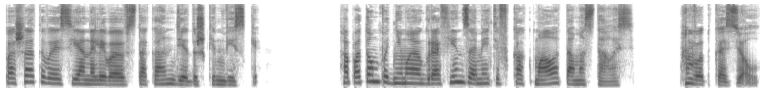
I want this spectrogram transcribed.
Пошатываясь, я наливаю в стакан дедушкин виски. А потом поднимаю графин, заметив, как мало там осталось. Вот козел.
